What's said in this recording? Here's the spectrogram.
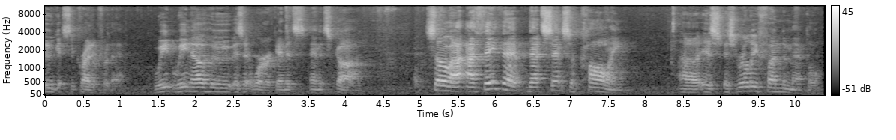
who gets the credit for that. We, we know who is at work, and it's, and it's God. So I, I think that that sense of calling uh, is, is really fundamental.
